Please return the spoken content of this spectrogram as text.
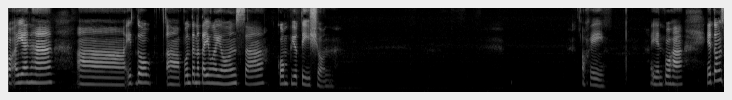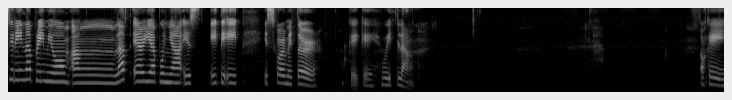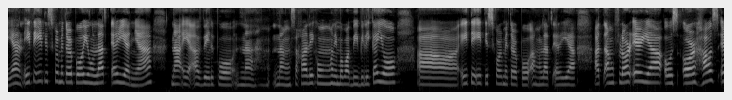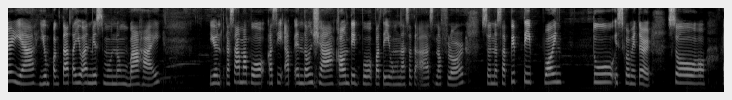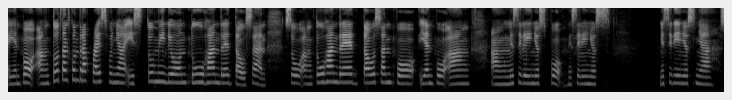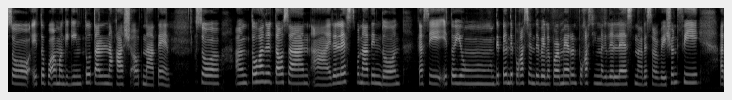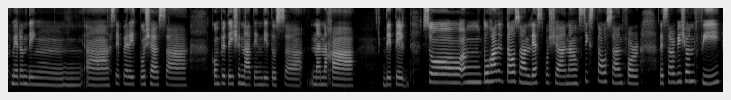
ayan ha. Uh, ito, uh, punta na tayo ngayon sa computation. Okay. Ayan po ha. Itong Serena Premium, ang lot area po niya is 88 square meter. Okay, okay. Wait lang. Okay, yan. 88 square meter po yung lot area niya na i-avail po na ng sakali kung halimbawa bibili kayo, uh, ah, 88 square meter po ang lot area. At ang floor area or house area, yung pagtatayuan mismo ng bahay, yun kasama po kasi up and down siya counted po pati yung nasa taas na floor so nasa 50.2 square meter so Ayan po, ang total contract price po niya is 2,200,000. So, ang 200,000 po, yan po ang ang miscellaneous po, miscellaneous miscellaneous niya. So, ito po ang magiging total na cash out natin. So, ang 200,000, uh, i-less po natin doon kasi ito yung, depende po kasi ang developer, meron po kasing nagle-less ng reservation fee at meron ding uh, separate po siya sa computation natin dito sa na naka detailed. So, ang 200,000 less po siya ng 6,000 for reservation fee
